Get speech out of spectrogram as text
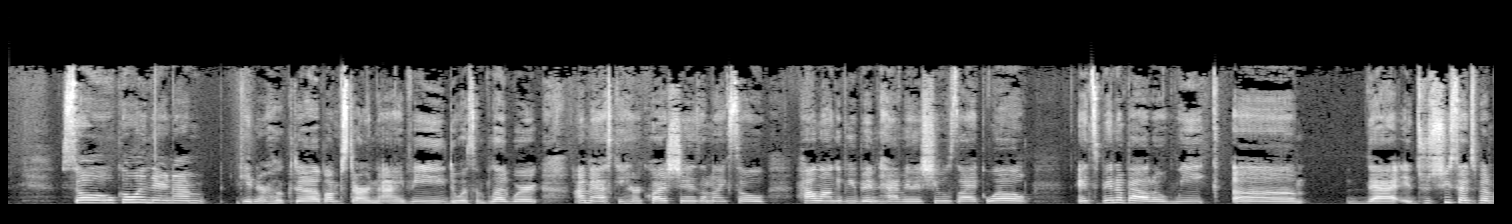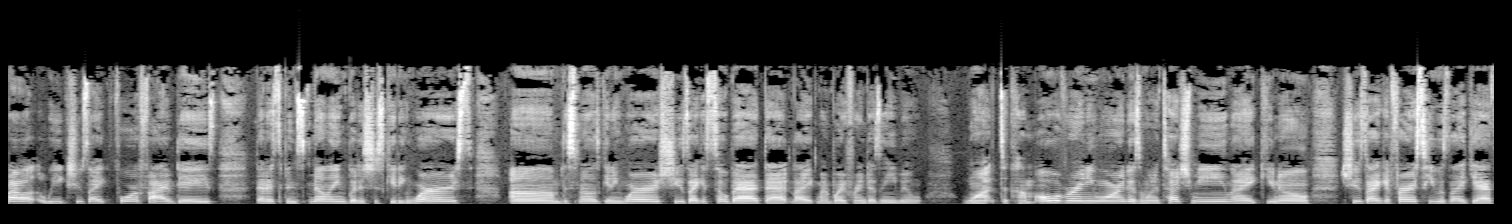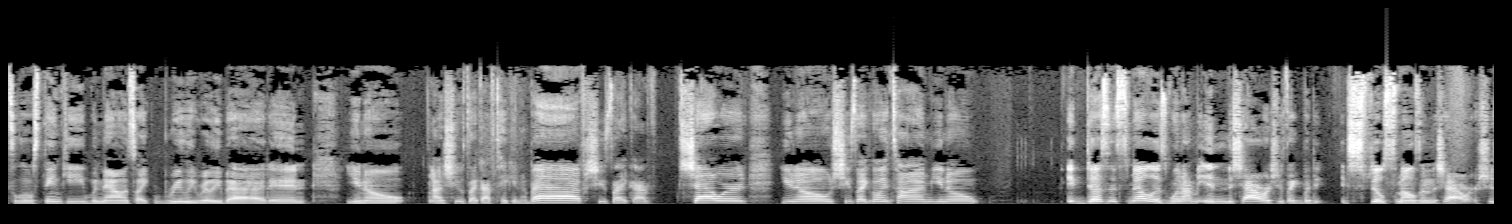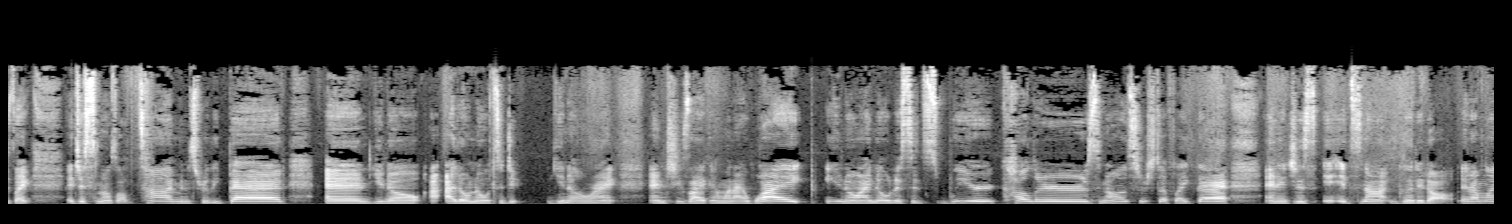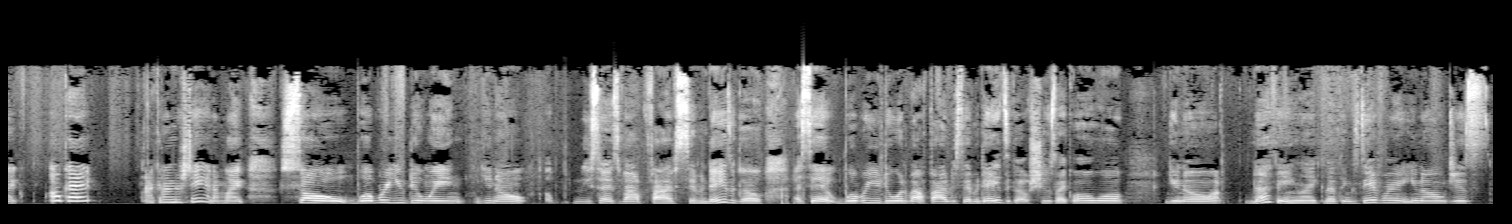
So go in there and I'm getting her hooked up. I'm starting the IV, doing some blood work. I'm asking her questions. I'm like, so how long have you been having this? She was like, well, it's been about a week um that it she said it's been about a week. She was like four or five days that it's been smelling but it's just getting worse. Um the smell is getting worse. She's like it's so bad that like my boyfriend doesn't even want to come over anymore. Doesn't want to touch me. Like you know she's like at first he was like yeah it's a little stinky but now it's like really really bad. And you know Uh, she was like, I've taken a bath. She's like, I've showered. You know, she's like, the only time, you know, it doesn't smell as when I'm in the shower. She's like, but it, it, still smells in the shower. She's like, it just smells all the time and it's really bad. And, you know, I, I don't know what to do, you know, right? And she's like, and when I wipe, you know, I notice it's weird colors and all this sort of stuff like that. And it just, it, it's not good at all. And I'm like, okay, I can understand. I'm like, so what were you doing? You know, you said it's about five, seven days ago. I said, what were you doing about five to seven days ago? She was like, oh, well, you know, nothing. Like, nothing's different, you know, just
